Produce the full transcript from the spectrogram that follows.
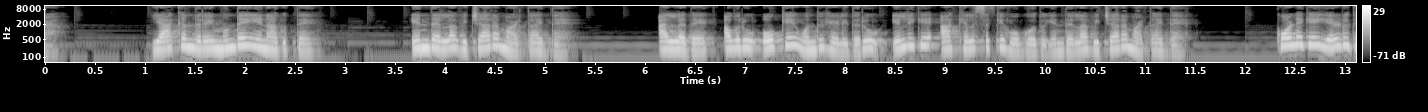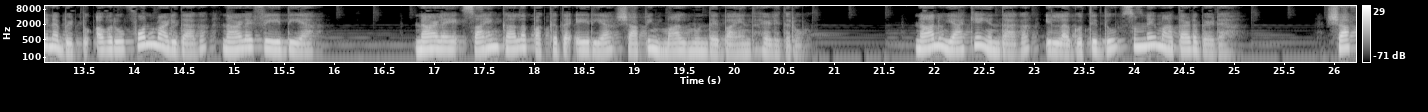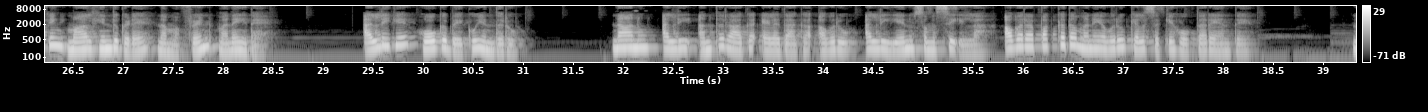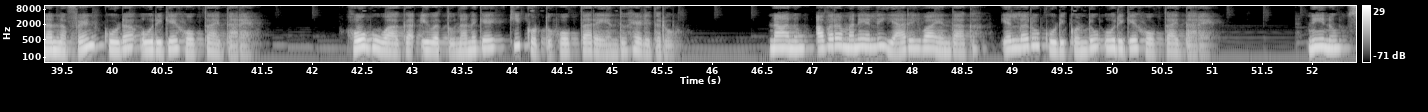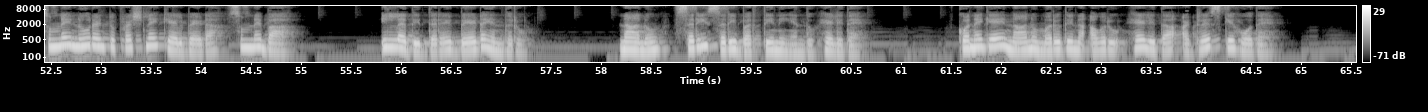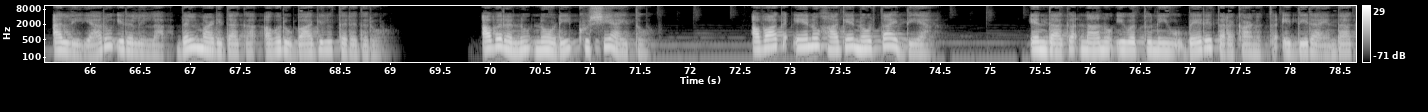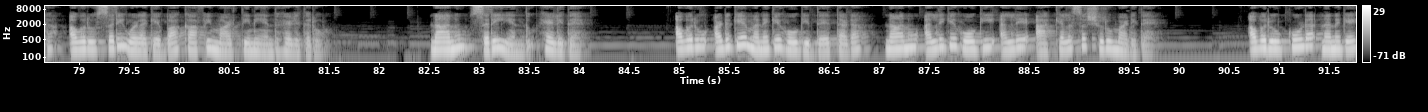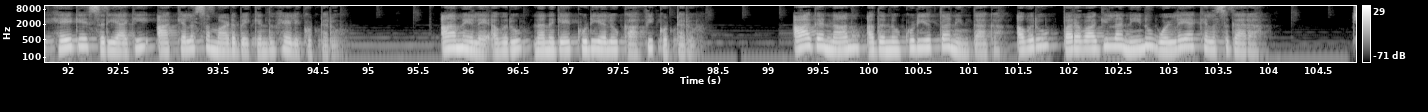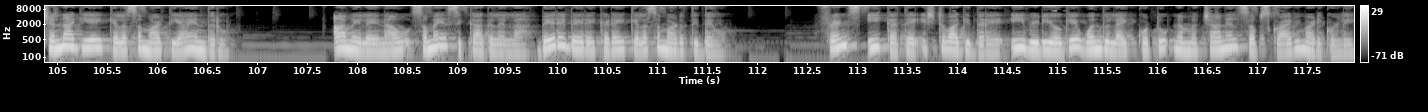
ಯಾಕಂದರೆ ಮುಂದೆ ಏನಾಗುತ್ತೆ? ಎಂದೆಲ್ಲ ವಿಚಾರ ಮಾಡ್ತಾ ಇದ್ದೆ. ಅಲ್ಲದೆ, ಅವರು, ಓಕೆ ಒಂದು ಹೇಳಿದರು, ಎಲ್ಲಿಗೆ ಆ ಕೆಲಸಕ್ಕೆ ಹೋಗೋದು ಎಂದೆಲ್ಲ ವಿಚಾರ ಮಾಡ್ತಾ ಇದ್ದೆ. ಕೋಣೆಗೆ ಎರಡು ದಿನ ಬಿಟ್ಟು ಅವರು ಫೋನ್ ಮಾಡಿದಾಗ, ನಾಳೆ ಫ್ರೀ ಇದೆಯಾ ನಾಳೆ ಸಾಯಂಕಾಲ ಪಕ್ಕದ ಏರಿಯಾ ಶಾಪಿಂಗ್ ಮಾಲ್ ಮುಂದೆ ಬಾ ಎಂದು ಹೇಳಿದರು. ನಾನು ಯಾಕೆ ಎಂದಾಗ, ಇಲ್ಲ ಗೊತ್ತಿದ್ದು ಸುಮ್ಮನೆ ಮಾತಾಡಬೇಡ. ಶಾಪಿಂಗ್ ಮಾಲ್ ಹಿಂದುಗಡೆ ನಮ್ಮ ಫ್ರೆಂಡ್ ಮನೆ ಇದೆ. ಅಲ್ಲಿಗೆ ಹೋಗಬೇಕು ಎಂದರು. ನಾನು ಅಲ್ಲಿ ಅಂತರಾಗ ಎಳೆದಾಗ ಅವರು ಅಲ್ಲಿ ಏನು ಸಮಸ್ಯೆ ಇಲ್ಲ, ಅವರ ಪಕ್ಕದ ಮನೆಯವರು ಕೆಲಸಕ್ಕೆ ಹೋಗ್ತಾರೆ ಅಂತೆ. ನನ್ನ ಫ್ರೆಂಡ್ ಕೂಡ ಊರಿಗೆ ಹೋಗ್ತಾ ಇದ್ದಾರೆ. ಹೋಗುವಾಗ ಇವತ್ತು ನನಗೆ ಕೀ ಕೊಟ್ಟು ಹೋಗ್ತಾರೆ ಎಂದು ಹೇಳಿದರು. ನಾನು ಅವರ ಮನೆಯಲ್ಲಿ ಯಾರಿಲ್ವಾ ಎಂದಾಗ ಎಲ್ಲರೂ ಕೂಡಿಕೊಂಡು ಊರಿಗೆ ಹೋಗ್ತಾ ಇದ್ದಾರೆ. ನೀನು ಸುಮ್ಮನೆ ನೂರೆಂಟು ಪ್ರಶ್ನೆ ಕೇಳಬೇಡ ಸುಮ್ಮನೆ ಬಾ. ಇಲ್ಲದಿದ್ದರೆ ಬೇಡ ಎಂದರು. ನಾನು ಸರಿ ಸರಿ ಬರ್ತೀನಿ ಎಂದು ಹೇಳಿದೆ. ಕೊನೆಗೆ ನಾನು ಮರುದಿನ ಅವರು ಹೇಳಿದ ಅಡ್ರೆಸ್ಗೆ ಹೋದೆ. ಅಲ್ಲಿ ಯಾರೂ ಇರಲಿಲ್ಲ, ಬೆಲ್ ಮಾಡಿದಾಗ ಅವರು ಬಾಗಿಲು ತೆರೆದರು. ಅವರನ್ನು ನೋಡಿ ಖುಷಿಯಾಯಿತು ಅವಾಗ ಏನು ಹಾಗೆ ನೋಡ್ತಾ ಇದ್ದೀಯಾ? ಎಂದಾಗ ನಾನು ಇವತ್ತು ನೀವು ಬೇರೆ ತರ ಕಾಣುತ್ತಾ ಇದ್ದೀರಾ ಎಂದಾಗ ಅವರು ಸರಿ ಒಳಗೆ ಬಾ ಕಾಫಿ ಮಾಡ್ತೀನಿ ಎಂದು ಹೇಳಿದರು. ನಾನು ಸರಿ ಎಂದು ಹೇಳಿದೆ. ಅವರು ಅಡುಗೆ ಮನೆಗೆ ಹೋಗಿದ್ದೆ ತಡ ನಾನು ಅಲ್ಲಿಗೆ ಹೋಗಿ ಅಲ್ಲೇ ಆ ಕೆಲಸ ಶುರು ಮಾಡಿದೆ. ಅವರು ಕೂಡ ನನಗೆ ಹೇಗೆ ಸರಿಯಾಗಿ ಆ ಕೆಲಸ ಮಾಡಬೇಕೆಂದು ಹೇಳಿಕೊಟ್ಟರು. ಆಮೇಲೆ ಅವರು ನನಗೆ ಕುಡಿಯಲು ಕಾಫಿ ಕೊಟ್ಟರು. ಆಗ ನಾನು ಅದನ್ನು ಕುಡಿಯುತ್ತಾ ನಿಂತಾಗ ಅವರು ಪರವಾಗಿಲ್ಲ ನೀನು ಒಳ್ಳೆಯ ಕೆಲಸಗಾರ ಚೆನ್ನಾಗಿಯೇ ಕೆಲಸ ಮಾಡ್ತೀಯಾ ಎಂದರು. ಆಮೇಲೆ ನಾವು ಸಮಯ ಸಿಕ್ಕಾಗಲೆಲ್ಲ ಬೇರೆ ಬೇರೆ ಕಡೆ ಕೆಲಸ ಮಾಡುತ್ತಿದ್ದೆವು. ಫ್ರೆಂಡ್ಸ್ ಈ ಕತೆ ಇಷ್ಟವಾಗಿದ್ದರೆ ಈ ವಿಡಿಯೋಗೆ ಒಂದು ಲೈಕ್ ಕೊಟ್ಟು ನಮ್ಮ ಚಾನೆಲ್ ಸಬ್ಸ್ಕ್ರೈಬ್ ಮಾಡಿಕೊಳ್ಳಿ.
